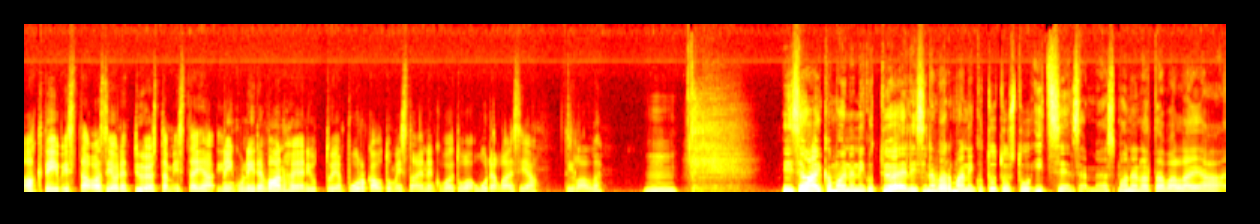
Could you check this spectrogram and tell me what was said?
aktiivista asioiden työstämistä ja niinku niiden vanhojen juttujen purkautumista ennen kuin voi tulla uudenlaisia tilalle. Hmm. Niin se on aikamoinen niin kuin työ, eli siinä varmaan niin kuin tutustuu itseensä myös monella tavalla. Ja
